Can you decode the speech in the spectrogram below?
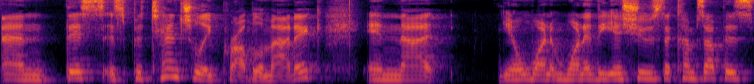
And this is potentially problematic in that, you know, one, one of the issues that comes up is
